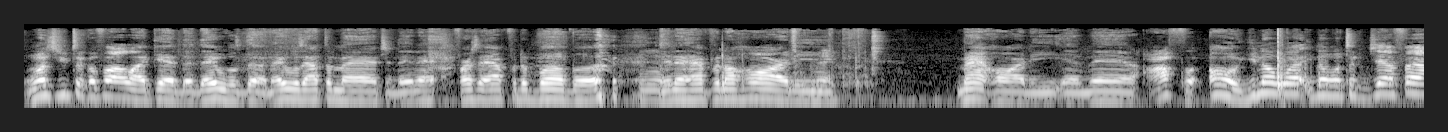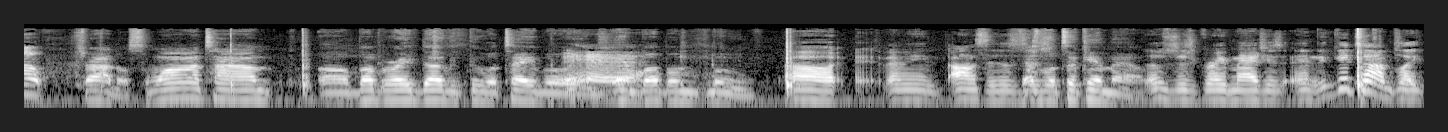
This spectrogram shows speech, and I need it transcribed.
Once you took a fall like that, that they was done. They was out the match, and then it, first it happened to Bubba, Yeah. then it happened to Hardy, Yeah. Matt Hardy, and then I. for- Oh, you know what? You know what took Jeff out? Tried to Swanton. Uh, Bubba Ray Dudley through a table, and, Yeah. and Bubba moved. Oh, I mean, honestly, this is That's just, what took him out. those was just great matches and good times. Like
